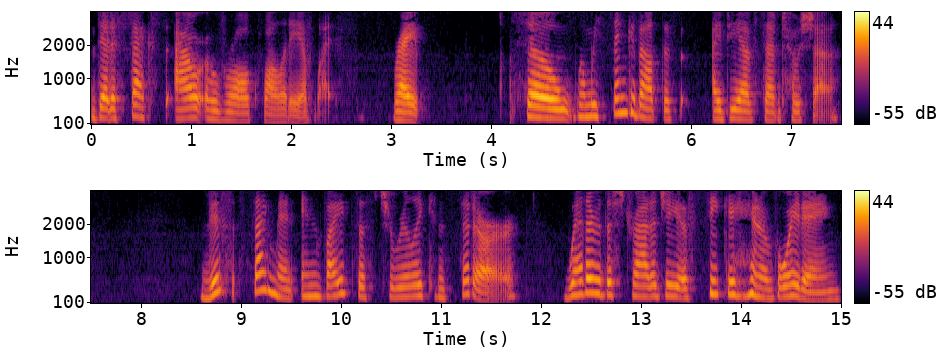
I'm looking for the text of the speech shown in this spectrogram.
that affects our overall quality of life, right? So when we think about this idea of santosha, this segment invites us to really consider whether the strategy of seeking and avoiding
